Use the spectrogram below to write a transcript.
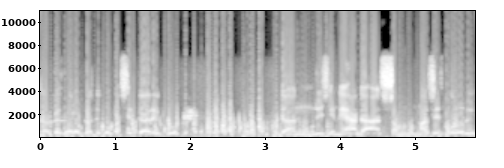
tapi kalau belum dikupas 3.000 dan di sini ada asam masih 10.000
